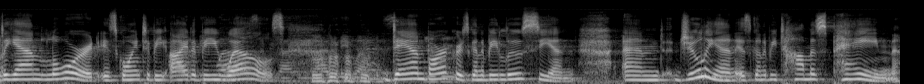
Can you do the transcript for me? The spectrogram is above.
Leighann Lord is going to be Ida B. Wells. everybody. Ida B. Wells. Dan Barker is going to be Lucian, and Julien is going to be Thomas Paine.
